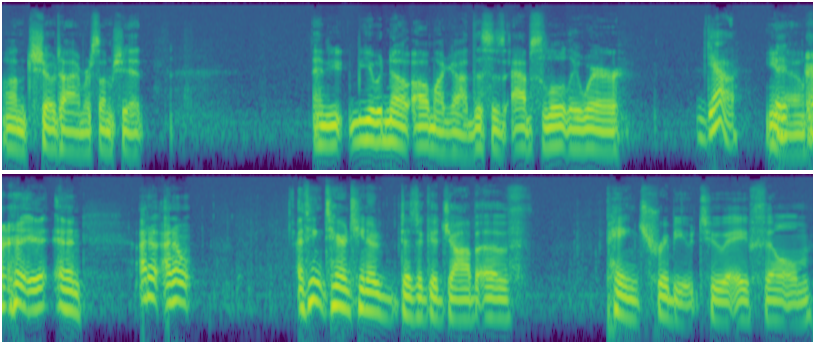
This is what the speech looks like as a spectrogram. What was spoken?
on Showtime or some shit and you you would know, oh my god, this is absolutely where Yeah. You It- know. and I don't I don't I think Tarantino does a good job of paying tribute to a film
